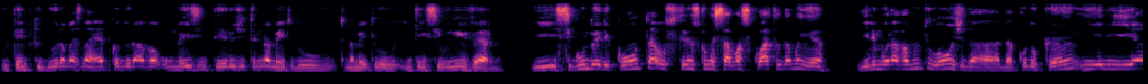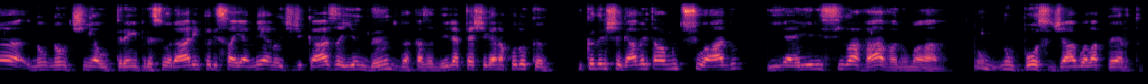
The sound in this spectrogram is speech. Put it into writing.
o tempo que dura, mas na época durava um mês inteiro de treinamento, do treinamento intensivo do inverno. E segundo ele conta, os treinos começavam às quatro da manhã. E ele morava muito longe da, da Kodokan e ele ia, não, não tinha o trem para esse horário, então ele saía meia-noite de casa e ia andando da casa dele até chegar na Kodokan. E quando ele chegava, ele estava muito suado e aí ele se lavava numa, num, num poço de água lá perto.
